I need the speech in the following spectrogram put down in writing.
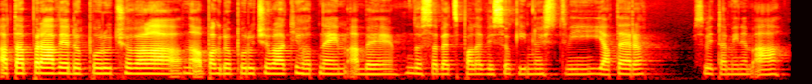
A ta právě doporučovala, naopak doporučovala těhotným, aby do sebe spali vysoké množství jater s vitamínem A.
